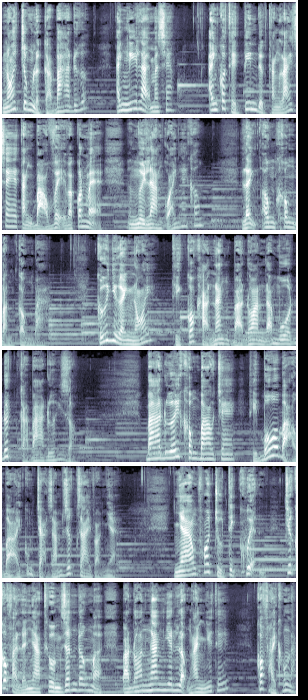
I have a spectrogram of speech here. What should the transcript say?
Nói chung là cả ba đứa Anh nghĩ lại mà xem Anh có thể tin được thằng lái xe, thằng bảo vệ và con mẹ Người làm của anh hay không? Lệnh ông không bằng cổng bà. Cứ như anh nói thì có khả năng bà Đoan đã mua đứt cả ba đứa ấy rồi. Ba đứa ấy không bao che Thì bố bảo bà ấy cũng chả dám rước dai vào nhà. Nhà ông phó chủ tịch huyện, Chứ có phải là nhà thường dân đâu mà Bà Đoan ngang nhiên lộng hành như thế, Có phải không nào?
